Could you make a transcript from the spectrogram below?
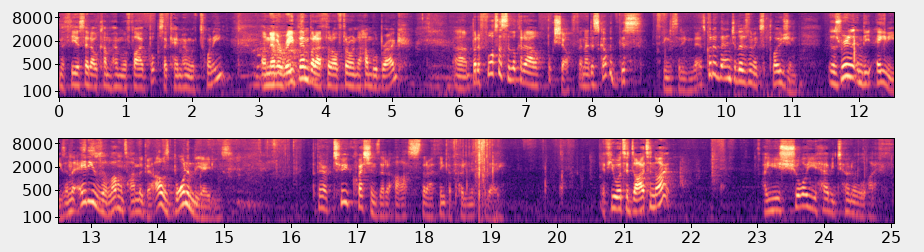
Matthias said I'll come home with five books. I came home with 20. I'll never read them, but I thought I'll throw in a humble brag. Um, but it forced us to look at our bookshelf, and I discovered this thing sitting there. It's got Evangelism Explosion. It was written in the 80s, and the 80s was a long time ago. I was born in the 80s. There are two questions that are asked that I think are pertinent today. If you were to die tonight, are you sure you have eternal life?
